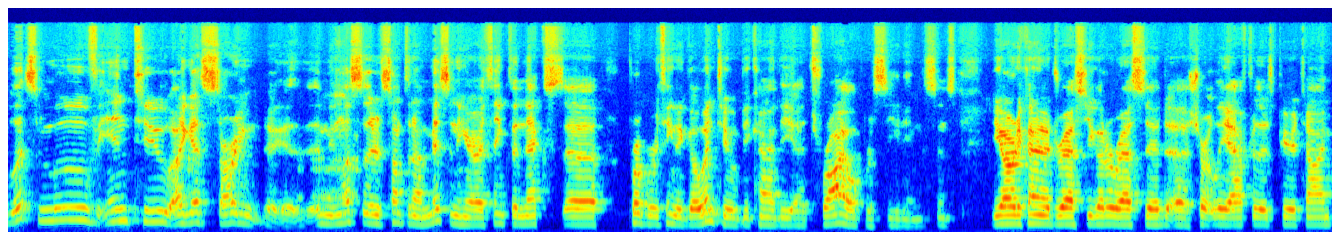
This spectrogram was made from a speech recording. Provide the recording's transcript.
let's move into i guess starting uh, i mean unless there's something i'm missing here i think the next uh, appropriate thing to go into would be kind of the uh, trial proceedings since you already kind of addressed you got arrested uh, shortly after this period of time.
